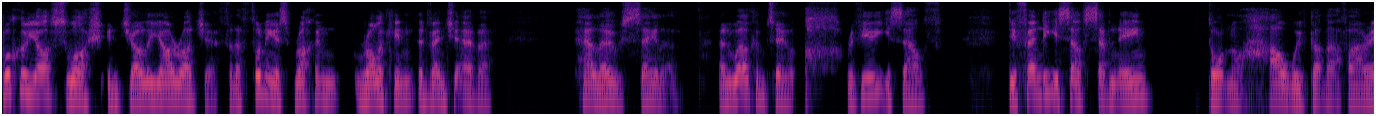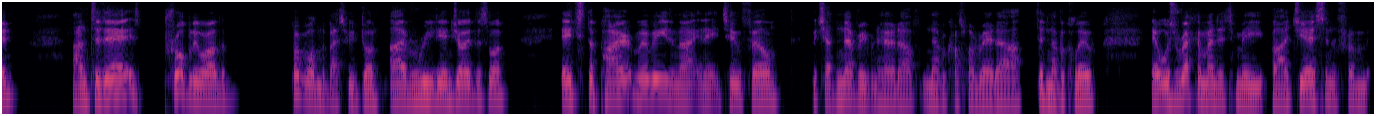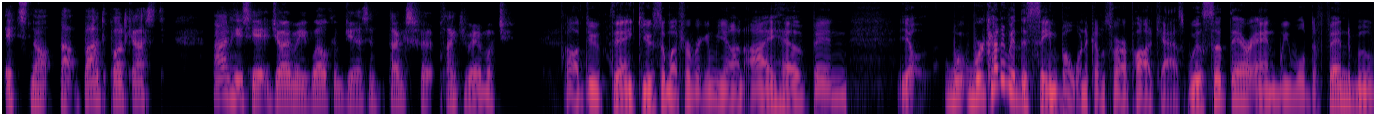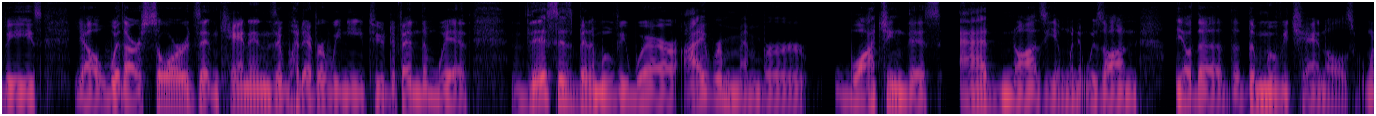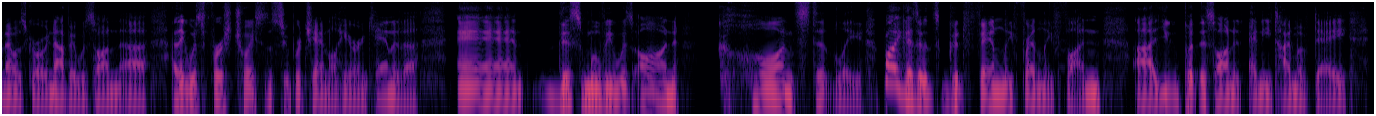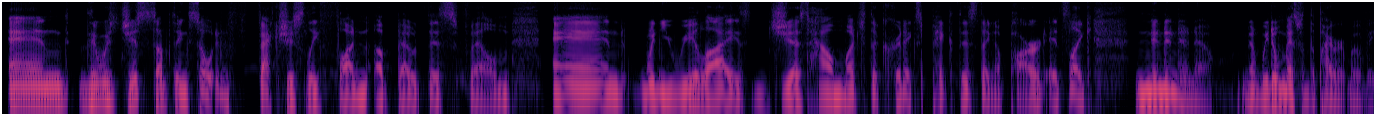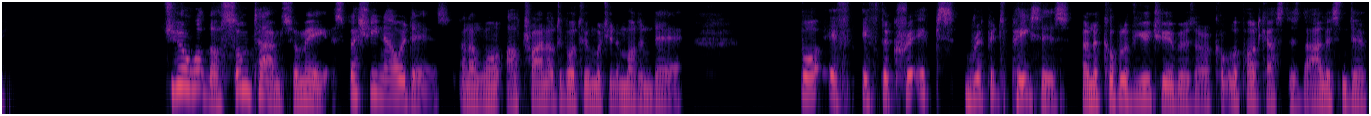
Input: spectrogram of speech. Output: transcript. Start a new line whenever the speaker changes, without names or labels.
Buckle your swash and jolly your Roger for the funniest rockin' rollicking adventure ever. Hello, sailor, and welcome to oh, Review It Yourself. Defend It Yourself 17. Don't know how we've got that far in. And today is probably one of the probably one of the best we've done. I've really enjoyed this one. It's the pirate movie, the 1982 film, which I'd never even heard of, never crossed my radar, didn't have a clue. It was recommended to me by Jason from It's Not That Bad podcast and he's here to join me. Welcome, Jason. Thanks for thank you very much.
Oh, dude, thank you so much for bringing me on. I have been, you know, we're kind of in the same boat when it comes to our podcast. We'll sit there and we will defend movies, you know, with our swords and cannons and whatever we need to defend them with. This has been a movie where I remember watching this ad nauseum when it was on you know the, the the movie channels when I was growing up. It was on uh, I think it was First Choice and Super Channel here in Canada, and this movie was on constantly probably because it's good family friendly fun. Uh you can put this on at any time of day. And there was just something so infectiously fun about this film. And when you realize just how much the critics pick this thing apart it's like no no no no. No we don't mess with the pirate movie
do you know what though sometimes for me especially nowadays and i won't i'll try not to go too much into modern day but if if the critics rip it to pieces, and a couple of YouTubers or a couple of podcasters that I listen to,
